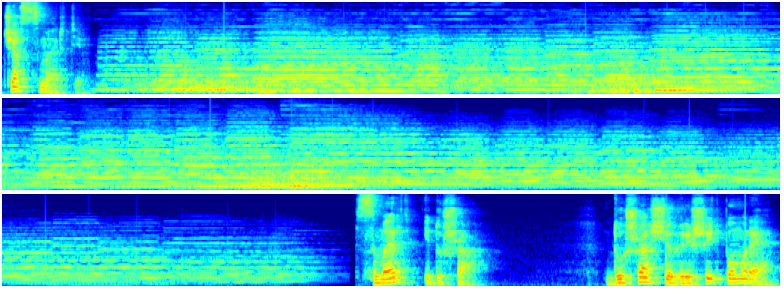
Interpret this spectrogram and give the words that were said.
Час смерті. Смерть і душа. Душа, що грішить, помре.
